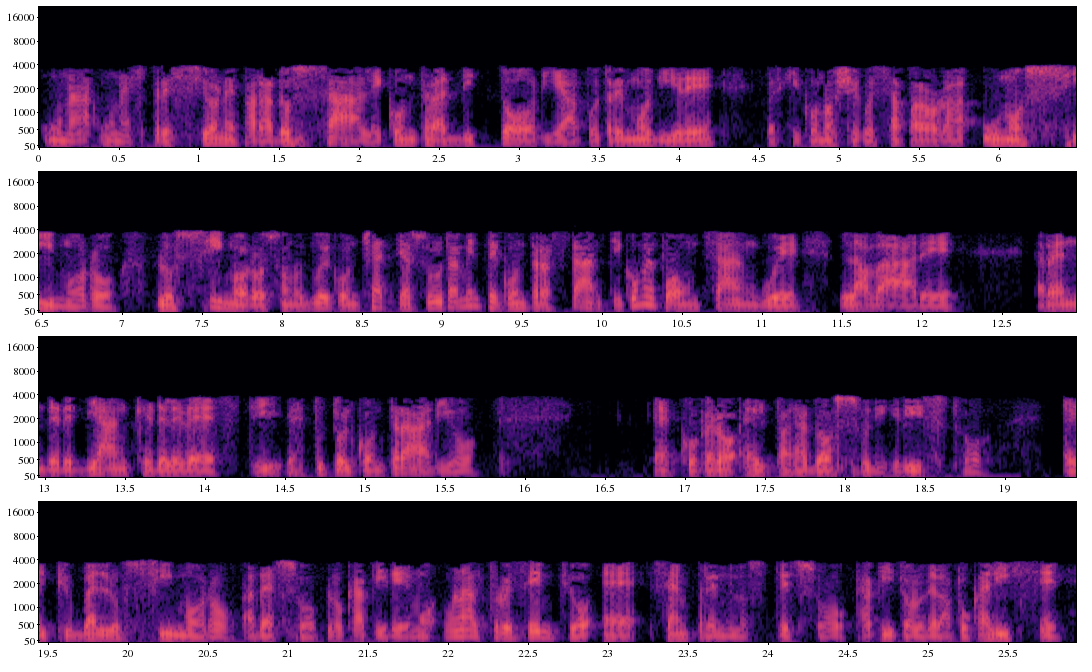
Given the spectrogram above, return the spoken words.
una, un'espressione paradossale, contraddittoria, potremmo dire, per chi conosce questa parola, un ossimoro. L'ossimoro sono due concetti assolutamente contrastanti. Come può un sangue lavare, rendere bianche delle vesti? È tutto il contrario. Ecco però è il paradosso di Cristo, è il più bello ossimoro, adesso lo capiremo. Un altro esempio è sempre nello stesso capitolo dell'Apocalisse,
